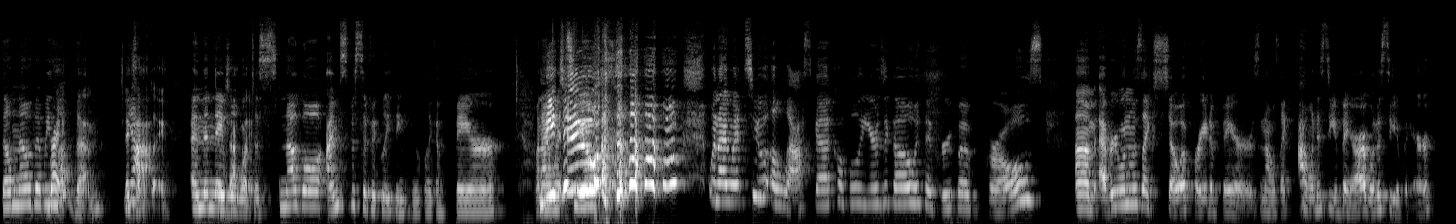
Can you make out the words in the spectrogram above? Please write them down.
They'll know that we Right. love them. Yeah. Exactly. And then they will want to snuggle. I'm specifically thinking of like a bear. When I Me went to when I went to Alaska a couple of years ago with a group of girls, um, everyone was like so afraid of bears, and I was like, I want to see a bear. I want to see a bear,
